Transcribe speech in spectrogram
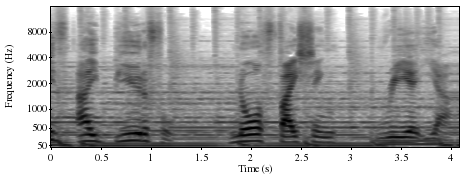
With a beautiful north facing rear yard.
